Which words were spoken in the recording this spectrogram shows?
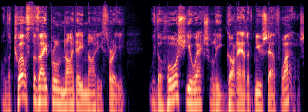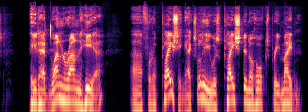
on the 12th of April 1993 with a horse you actually got out of New South Wales. He'd had one run here uh, for a placing, actually. He was placed in a Hawkesbury maiden.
